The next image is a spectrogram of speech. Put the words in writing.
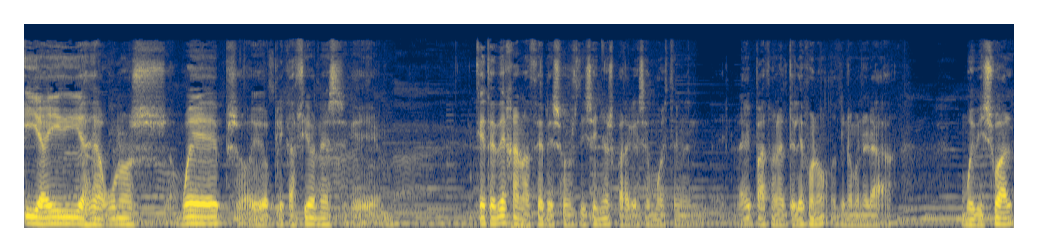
Y hay algunos webs o aplicaciones que, que te dejan hacer esos diseños para que se muestren en, en el iPad o en el teléfono de una manera muy visual.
